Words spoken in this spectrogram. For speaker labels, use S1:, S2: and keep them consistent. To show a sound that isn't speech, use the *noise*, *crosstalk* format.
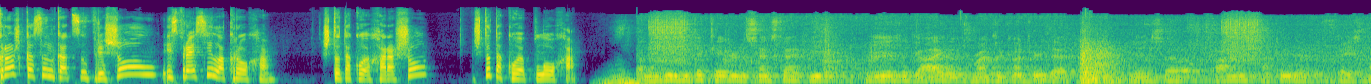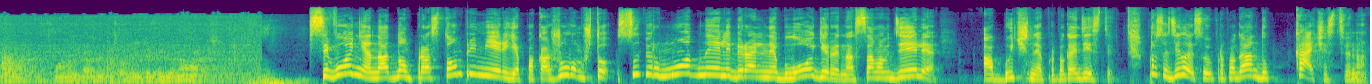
S1: Крошка сын к отцу пришел и спросил Кроха, что такое хорошо, что такое плохо.
S2: I mean, he's a dictator in the sense that he, he is a guy who runs a country that is a communist country that's based on a form of government totally different than ours.
S1: Сегодня на одном простом примере я покажу вам, что супермодные либеральные блогеры на самом деле обычные пропагандисты. Просто делают свою пропаганду качественно.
